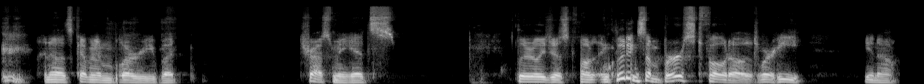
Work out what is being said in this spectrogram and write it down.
I know it's coming in blurry, but trust me, it's literally just photos, including some burst photos where he, you know,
